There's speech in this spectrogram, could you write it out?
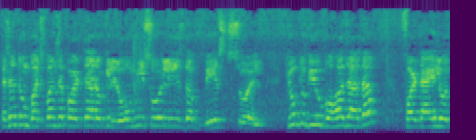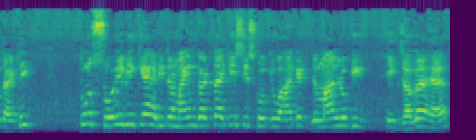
जैसे तुम बचपन से पढ़ते आ रहे हो कि loamy soil is the best soil क्यों? क्योंकि वो बहुत ज़्यादा फर्टाइल होता है, ठीक? तो सोई भी क्या है? डिटरमाइन करता है किस चीज़ को कि वहाँ के, मान लो कि एक जगह है,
